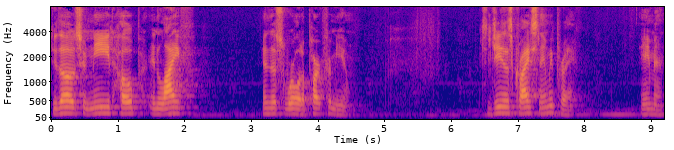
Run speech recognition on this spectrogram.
to those who need hope and life in this world apart from you. It's in Jesus Christ's name we pray. Amen.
